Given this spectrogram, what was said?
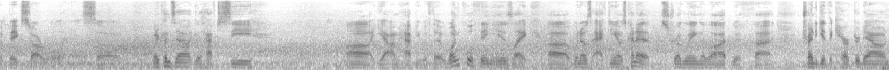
a big star role in it. So when it comes out, you'll have to see. Uh, yeah, I'm happy with it. One cool thing is like uh, when I was acting, I was kind of struggling a lot with uh, trying to get the character down.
